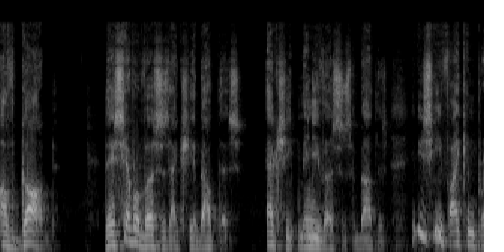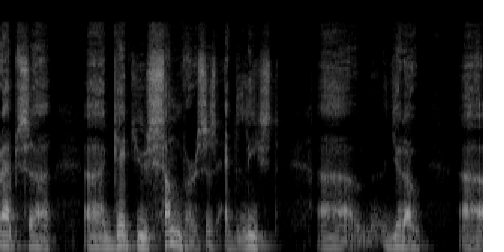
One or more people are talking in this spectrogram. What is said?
of God, there's several verses actually about this. Actually, many verses about this. Let me see if I can perhaps uh, uh, get you some verses at least. Uh, you know, uh,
